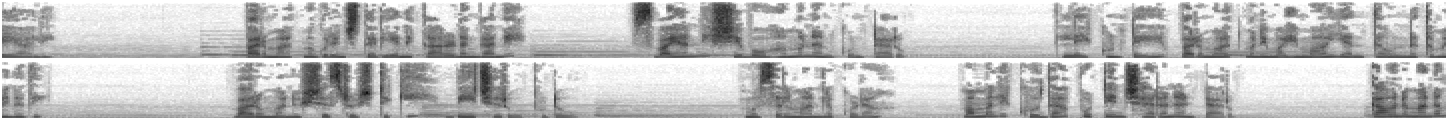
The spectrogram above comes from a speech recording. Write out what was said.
చేయాలి? పరమాత్మ గురించి తెలియని కారణంగానే స్వయాన్ని శివోహం అని అనుకుంటారు. లేకుంటే పరమాత్మని మహిమ ఎంత ఉన్నతమైనది? వారు మనుష్య సృష్టికి బీజరూపుడు. ముసల్మాన్లు కూడా మమ్మల్ని ఖుదా పుట్టించారని అంటారు. కావున మనం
